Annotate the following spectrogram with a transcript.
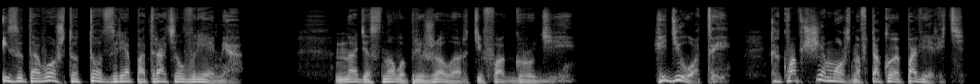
из-за того, что тот зря потратил время. Надя снова прижала артефакт к груди. «Идиоты! Как вообще можно в такое поверить?»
